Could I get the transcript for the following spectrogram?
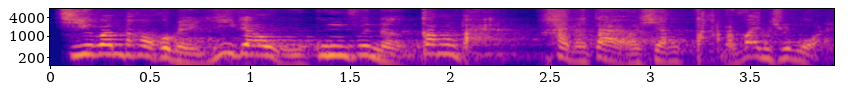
机关炮后面一点五公分的钢板焊着弹药箱打着弯曲过来。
